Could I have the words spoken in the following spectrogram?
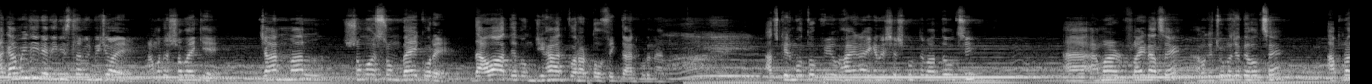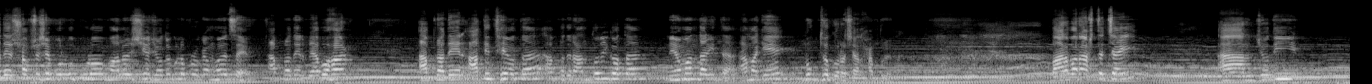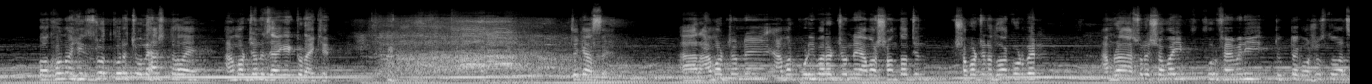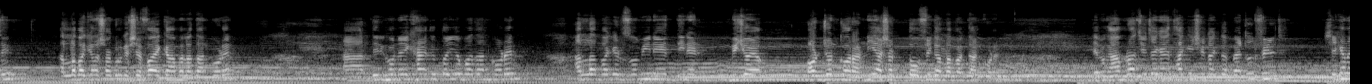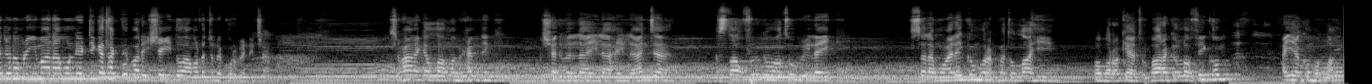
আগামী দিনে দিন ইসলামের বিজয়ে আমাদের সবাইকে জান, মাল সময় শ্রম ব্যয় করে দাওয়াত এবং জিহাদ করার তৌফিক দান করে নেন আজকের মতো প্রিয় ভাইরা এখানে শেষ করতে বাধ্য হচ্ছি। আমার ফ্লাইট আছে, আমাকে চলে যেতে হচ্ছে। আপনাদের সবশেষে বলব, পুরো মালয়েশিয়া যতগুলো প্রোগ্রাম হয়েছে, আপনাদের ব্যবহার, আপনাদের আতিথেয়তা, আপনাদের আন্তরিকতা, মেহমানদারিতা আমাকে মুগ্ধ করেছে, আলহামদুলিল্লাহ। বারবার আসতে চাই, আর যদি কখনো হিজরত করে চলে আসতে হয়, আমার জন্য জায়গা একটু রাখেন। ঠিক আছে? আর আমার জন্য, আমার পরিবারের জন্য, আমার সন্তান সবার জন্য দোয়া করবেন। আমরা আসলে সবাই ফুল ফ্যামিলি টুকটাক অসুস্থ আছি আল্লাহ পাক যেন সকলকে শেফায় কামেলা দান করেন আর দীর্ঘ নেই খায়তে তৈয়বা দান করেন আল্লাহ পাকের জমিনে দিনের বিজয় অর্জন করার নিয়ে আসার তৌফিক আল্লাহ পাক দান করেন এবং আমরা যে জায়গায় থাকি সেটা একটা ব্যাটল ফিল্ড সেখানে যেন আমরা ইমান আমল নিয়ে টিকে থাকতে পারি সেই দোয়া আমাদের জন্য করবেন ইনশাআল্লাহ سبحانك اللهم وبحمدك أشهد أن لا إله إلا أنت أستغفرك وأتوب إليك السلام عليكم ورحمة الله وبركاته بارك الله فيكم حياكم الله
